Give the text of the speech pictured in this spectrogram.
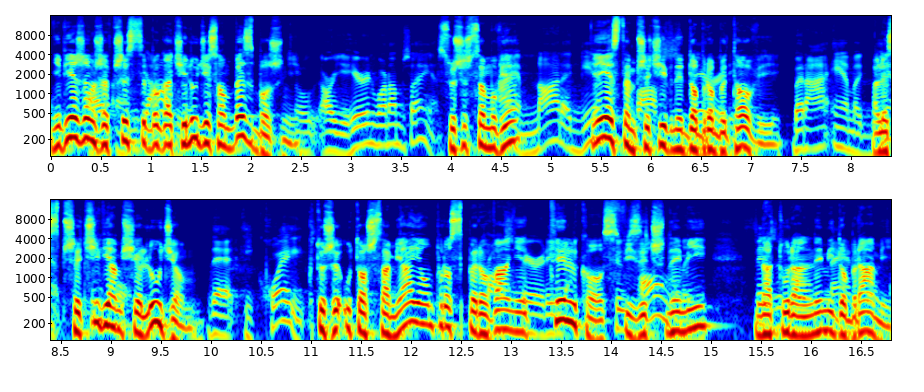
Nie wierzę, że wszyscy bogaci ludzie są bezbożni. Słyszysz, co mówię? Nie jestem przeciwny dobrobytowi, ale sprzeciwiam się ludziom, którzy utożsamiają prosperowanie tylko z fizycznymi, naturalnymi dobrami,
